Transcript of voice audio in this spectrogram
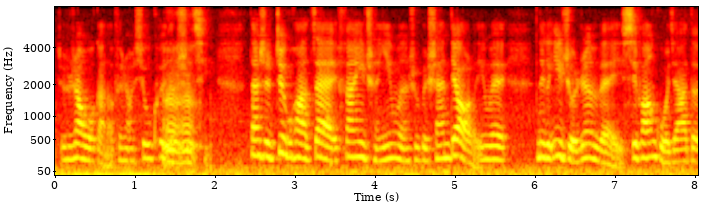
就是让我感到非常羞愧的事情。”但是这个话在翻译成英文的时候被删掉了，因为。那个译者认为，西方国家的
